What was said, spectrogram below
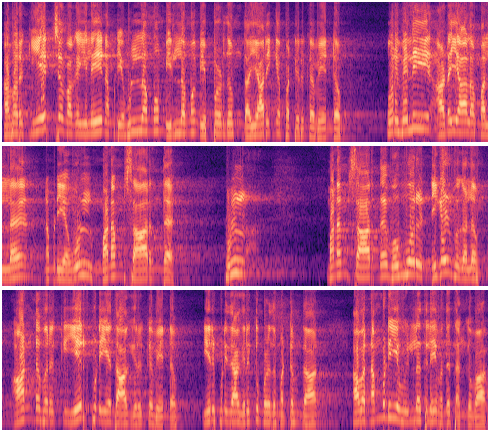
அவருக்கு ஏற்ற வகையிலே நம்முடைய உள்ளமும் இல்லமும் எப்பொழுதும் தயாரிக்கப்பட்டிருக்க வேண்டும். ஒரு வெளி அடையாளம் அல்ல நம்முடைய உள் மனம் சார்ந்த உள் மனம் சார்ந்த ஒவ்வொரு நிகழ்வுகளும் ஆண்டவருக்கு ஏற்புடையதாக இருக்க வேண்டும். ஏற்புடையதாக இருக்கும் பொழுது மட்டும்தான் அவர் நம்முடைய இல்லத்திலே வந்து தங்குவார்.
